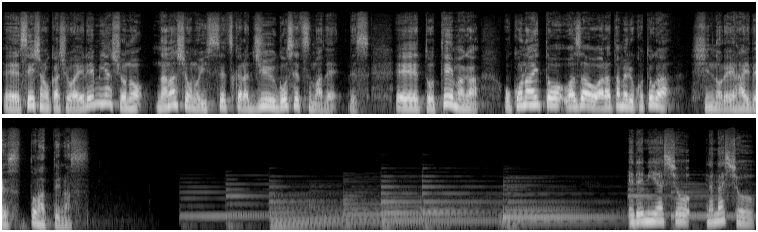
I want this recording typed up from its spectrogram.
えー、聖書の箇所はエレミア書の7章の1節から15節までです、えーと、テーマが行いと技を改めることが真の礼拝ですとなっています。エレミア書7章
